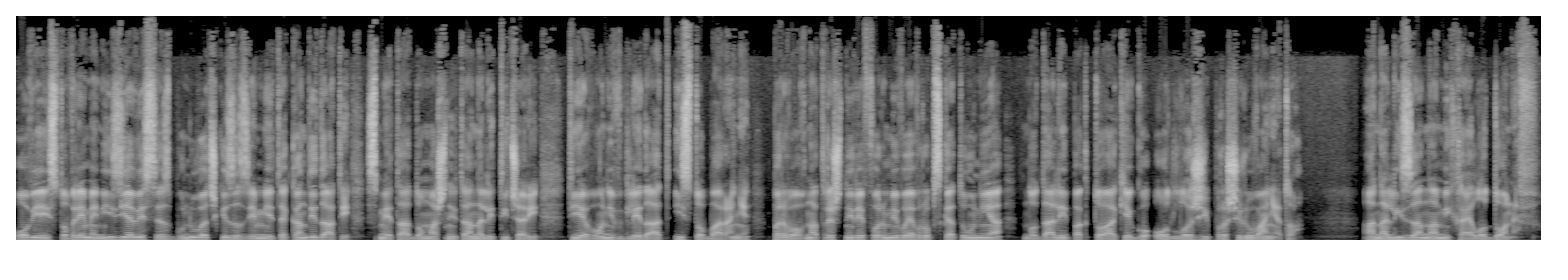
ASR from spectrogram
Овие истовремени изјави се збунувачки за земјите кандидати, сметаат домашните аналитичари. Тие во нив гледаат исто барање. Прво внатрешни реформи во Европската Унија, но дали пак тоа ќе го одложи проширувањето. Анализа на Михајло Донев.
